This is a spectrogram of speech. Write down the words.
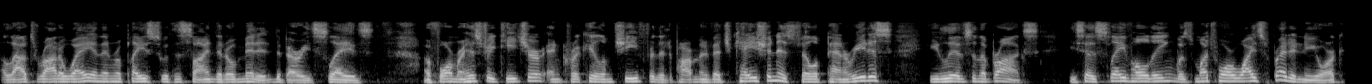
allowed to rot away, and then replaced with a sign that omitted the buried slaves. A former history teacher and curriculum chief for the Department of Education is Philip Panaritis. He lives in the Bronx. He says slaveholding was much more widespread in New York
